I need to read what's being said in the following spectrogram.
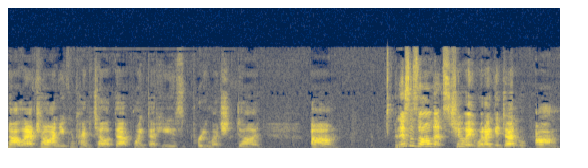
not latch on, you can kind of tell at that point that he's pretty much done. Um, and this is all that's to it. When I get done, um,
